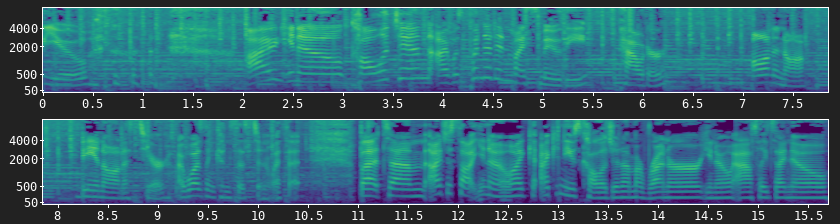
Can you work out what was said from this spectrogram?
you, I, you know, collagen, I was putting it in my smoothie powder on and off. Being honest here, I wasn't consistent with it. But um, I just thought, you know, I, I, can use collagen. I'm a runner, you know, athletes I know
